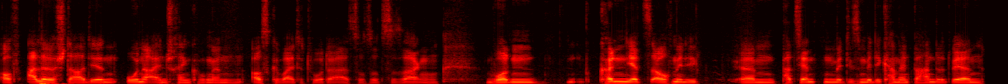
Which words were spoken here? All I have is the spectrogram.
auf alle Stadien ohne Einschränkungen ausgeweitet wurde. Also sozusagen wurden, können jetzt auch Medik ähm, Patienten mit diesem Medikament behandelt werden,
